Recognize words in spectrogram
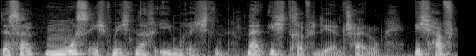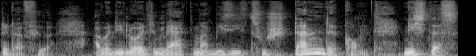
Deshalb muss ich mich nach ihm richten. Nein, ich treffe die Entscheidung. Ich hafte dafür. Aber die Leute merken mal, wie sie zustande kommt. Nicht, dass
